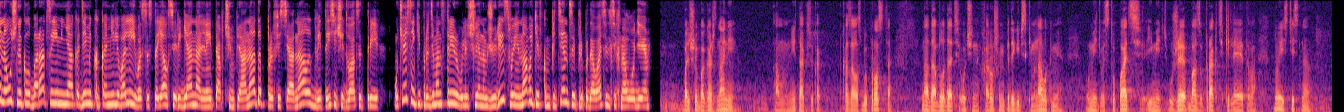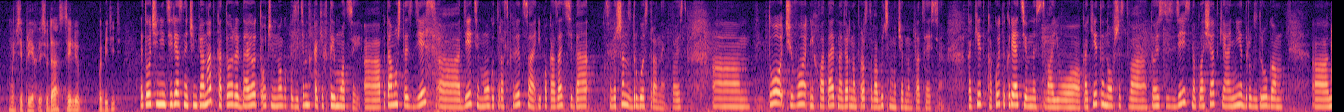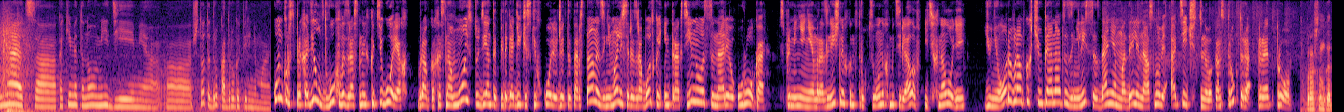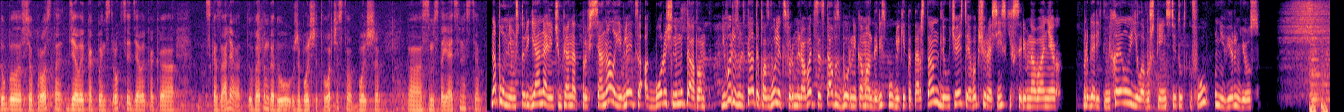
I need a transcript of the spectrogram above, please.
Доме научной коллаборации имени академика Камиля Валиева состоялся региональный этап чемпионата «Профессионалы-2023». Участники продемонстрировали членам жюри свои навыки в компетенции преподаватель технологии. Большой багаж знаний, там не так все, как казалось бы, просто. Надо обладать очень хорошими педагогическими навыками, уметь выступать, иметь уже базу практики для этого. Ну и, естественно, мы все приехали сюда с целью победить. Это очень интересный чемпионат, который дает очень много позитивных каких-то эмоций, а, потому что здесь а, дети могут раскрыться и показать себя совершенно с другой стороны. То есть то, чего не хватает, наверное, просто в обычном учебном процессе. Какую-то креативность свою, какие-то новшества. То есть здесь на площадке они друг с другом а, меняются какими-то новыми идеями, а, что-то друг от друга перенимают. Конкурс проходил в двух возрастных категориях. В рамках основной студенты педагогических колледжей Татарстана занимались разработкой интерактивного сценария урока с применением различных конструкционных материалов и технологий. Юниоры в рамках чемпионата занялись созданием модели на основе отечественного конструктора Red Pro. В прошлом году было все просто. Делай как по инструкции, делай как э, сказали. А в этом году уже больше творчества, больше э, самостоятельности. Напомним, что региональный чемпионат профессионала является отборочным этапом. Его результаты позволят сформировать состав сборной команды Республики Татарстан для участия в общероссийских соревнованиях. Маргарита Михайлова, Елабужский институт КФУ, Универ News. Thank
